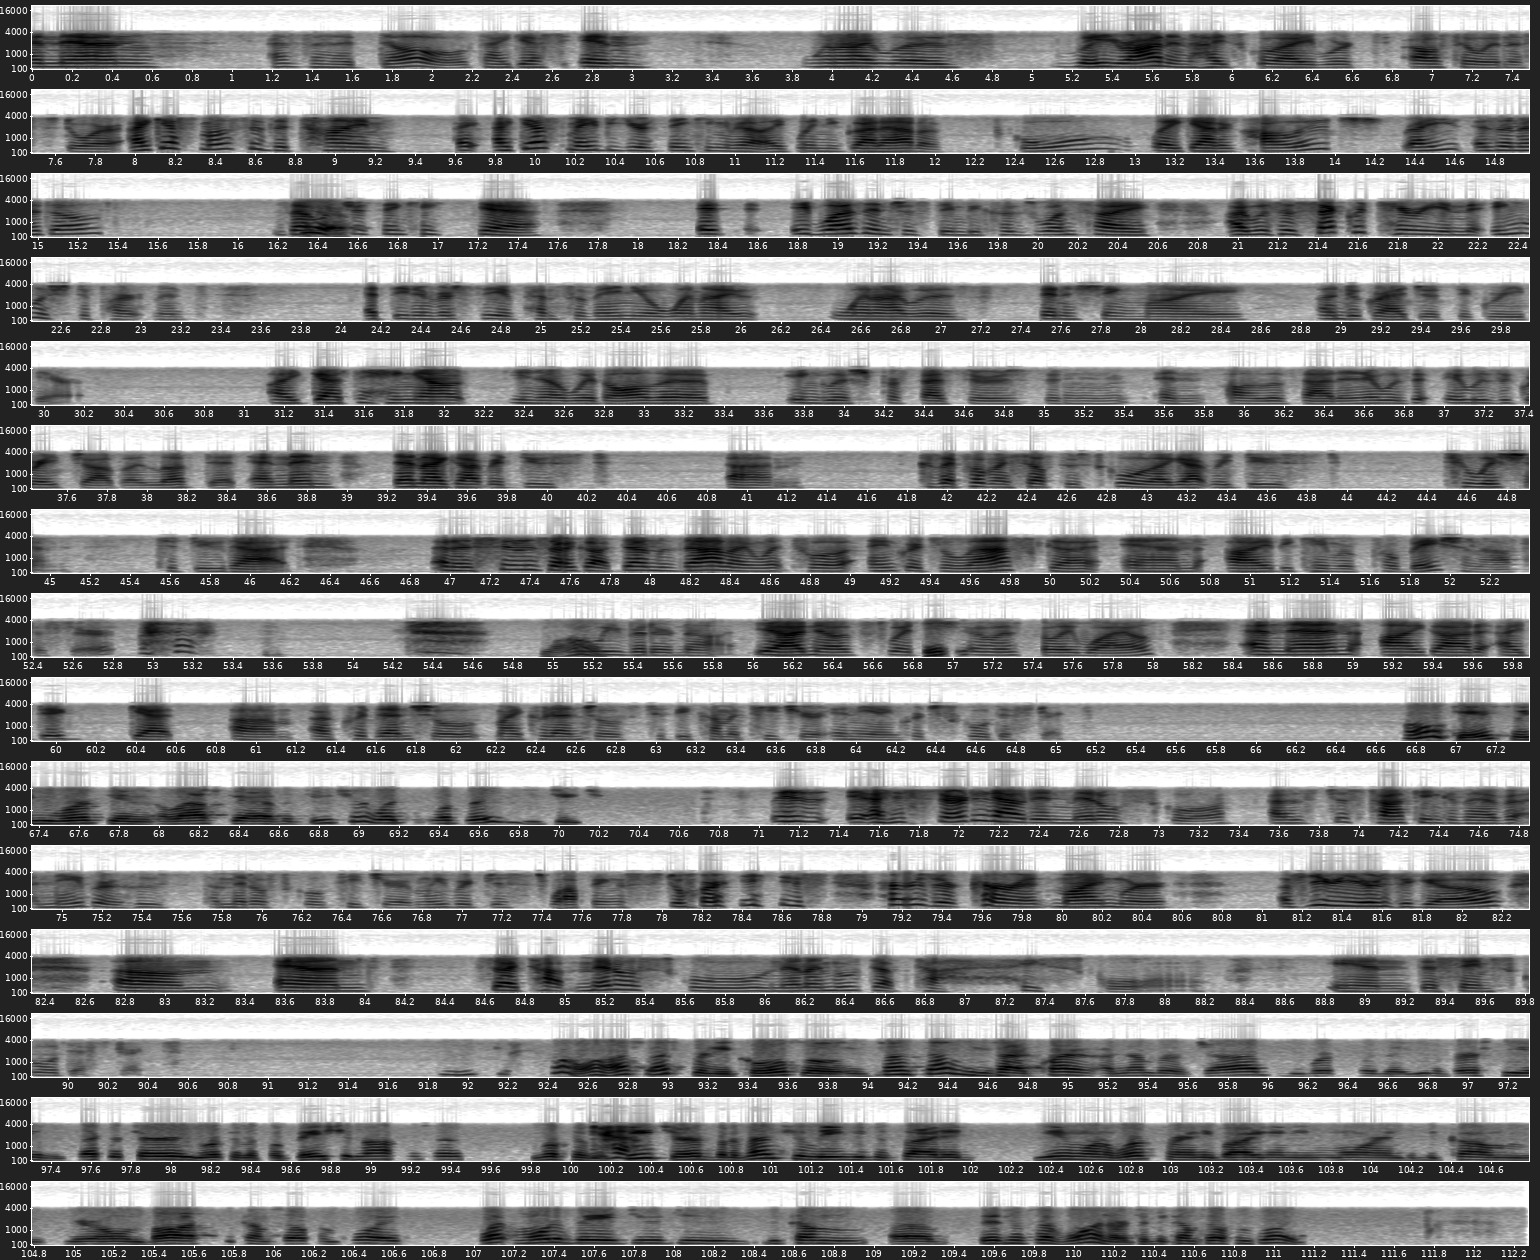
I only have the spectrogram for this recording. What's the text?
And then as an adult, I guess, in when I was later on in high school, I worked also in a store. I guess most of the time, I, I guess maybe you're thinking about like when you got out of school, like out of college, right? As an adult, is that Yeah. what you're thinking? Yeah. It it was interesting because once I I was a secretary in the English department at the University of Pennsylvania when I when I was finishing my undergraduate degree there. I got to hang out, you know, with all the English professors and and all of that, and it was it was a great job. I loved it. And then then I got reduced um, because I put myself through school. I got reduced tuition to do that. And as soon as I got done with that, I went to Anchorage, Alaska, and I became a probation officer. Wow. Believe it or not. Yeah, I know. Switch. It was really wild. And then I got. I did get um, a credential. My credentials to become a teacher in the Anchorage School District. Okay, so you work in Alaska as a teacher. What what grade did you teach? I started out in middle school. I was just talking because I have a neighbor who's a middle school teacher, and we were just swapping stories. Hers are current, mine were a few years ago. Um, and so I taught middle school, and then I moved up to high school in the same school district. Oh, that's that's pretty cool. So it sounds, sounds like you've had quite a number of jobs. You worked for the university as a secretary. You worked as a probation officer. Worked as a Yeah. teacher. But eventually, you decided you didn't want to work for anybody anymore and to become your own boss, become self-employed. What motivated you to become a business of one or to become self-employed?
